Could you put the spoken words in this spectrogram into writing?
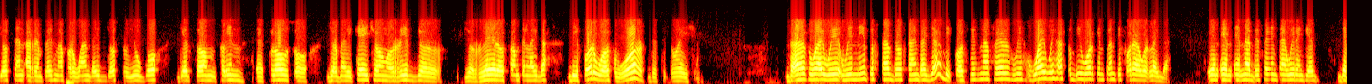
just send a replacement for one day just to you go get some clean uh, clothes or your medication or read your your letter or something like that before was worse the situation that's why we we need to stop those kind of jobs because it's not fair we why we have to be working 24 hours like that and and and at the same time we don't get the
